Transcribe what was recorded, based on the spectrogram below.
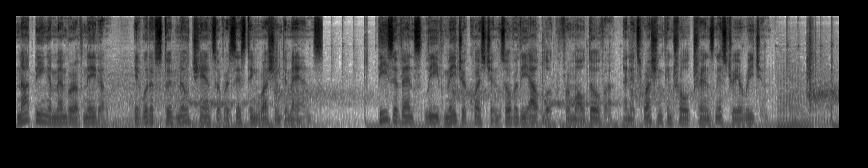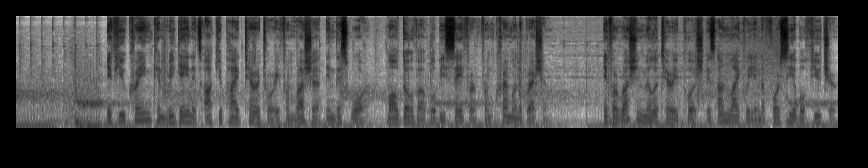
Not being a member of NATO, it would have stood no chance of resisting Russian demands. These events leave major questions over the outlook for Moldova and its Russian-controlled Transnistria region. If Ukraine can regain its occupied territory from Russia in this war, Moldova will be safer from Kremlin aggression. If a Russian military push is unlikely in the foreseeable future,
